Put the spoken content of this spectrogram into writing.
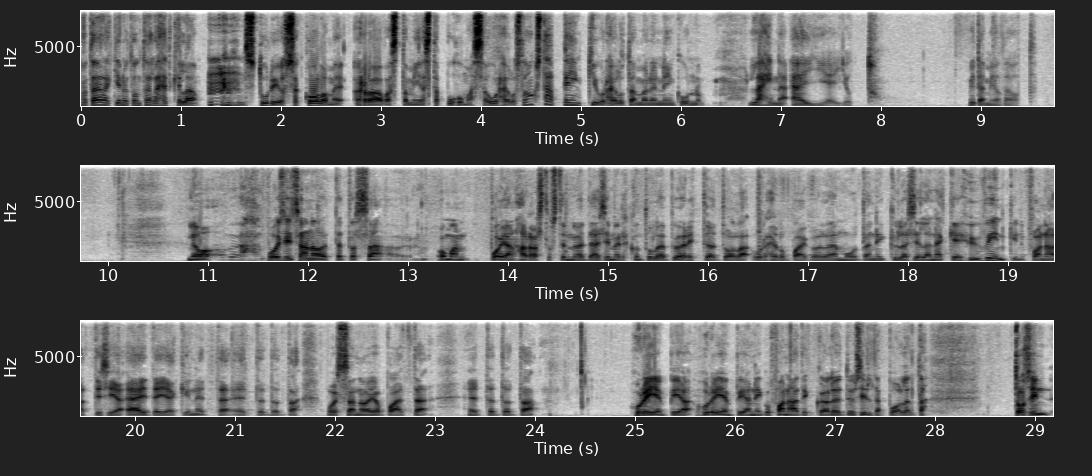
No täälläkin nyt on tällä hetkellä studiossa kolme raavasta miestä puhumassa urheilusta. Onko tämä penkkiurheilu tämmöinen niin kuin lähinnä äijien juttu? Mitä mieltä olette? No voisin sanoa, että tuossa oman pojan harrastusten myötä esimerkiksi kun tulee pyörittyä tuolla urheilupaikoilla ja muuta, niin kyllä siellä näkee hyvinkin fanaattisia äitejäkin, että, että tota, voisi sanoa jopa, että, että tota, hurjempia, hurjempia niin fanaatikkoja löytyy siltä puolelta. Tosin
